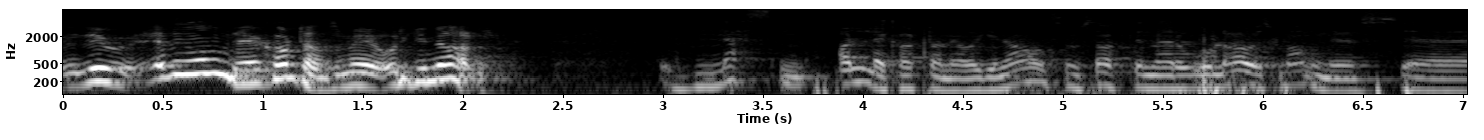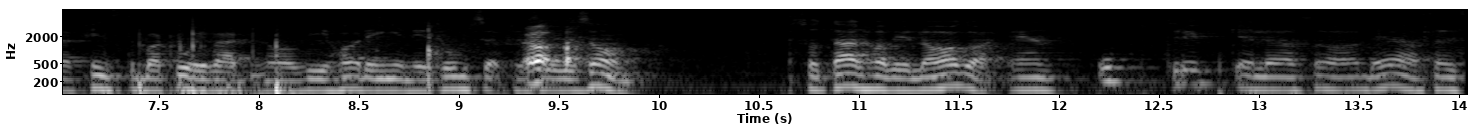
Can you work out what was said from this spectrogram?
men det er, jo, er det noen av de her kartene som er originale? Nesten alle kartene er originale. Som sagt, den der Olaus Magnus eh, fins det bare to i verden, og vi har ingen i Tromsø, for å si det sånn. Så der har vi laga en opptrykk, eller altså, det er altså en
